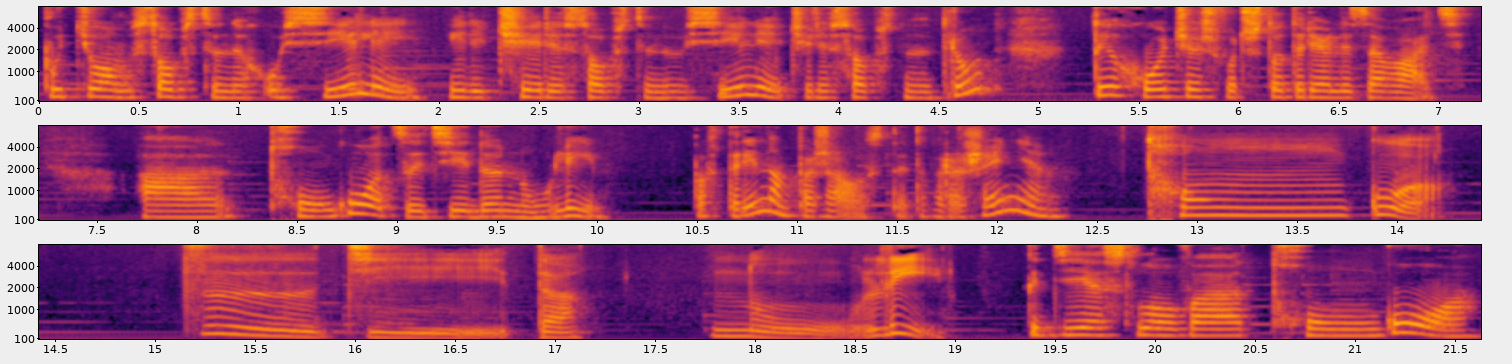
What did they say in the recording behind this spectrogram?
путем собственных усилий или через собственные усилия, через собственный труд ты хочешь вот что-то реализовать. А, Повтори нам, пожалуйста, это выражение. 通过自己的努力. Где слово «тонго»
